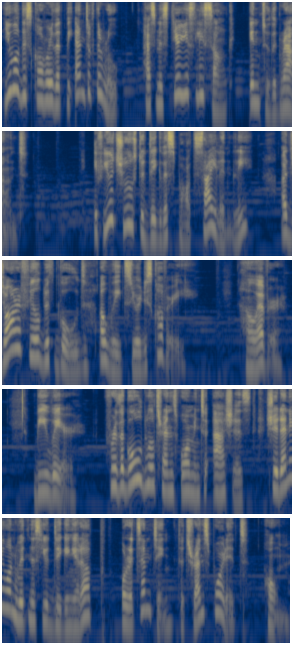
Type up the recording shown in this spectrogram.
you will discover that the end of the rope has mysteriously sunk into the ground. If you choose to dig the spot silently, a jar filled with gold awaits your discovery. However, beware for the gold will transform into ashes should anyone witness you digging it up or attempting to transport it home.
